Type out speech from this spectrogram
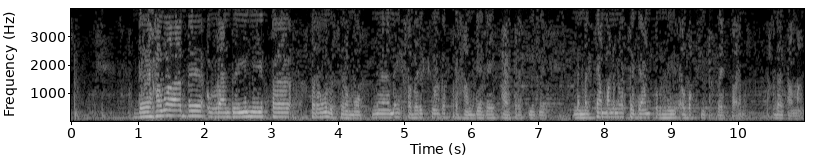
د هوا د وړاندوینې په خپرولو سره مو نننۍ خبري ټولګه پر همدې ځای پای ته رسېږي له ملتیا مننه چې بیا هم پر لوی او بخښونکي خدای سپارم خدای پامان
